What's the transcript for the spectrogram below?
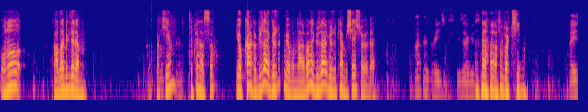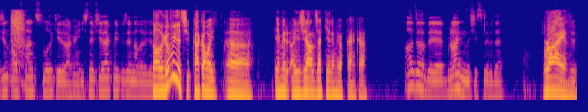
Onu alabilirim. Al Bakayım. Tipi nasıl? Yok kanka güzel gözükmüyor bunlar. Bana güzel gözüken bir şey söyle. Al kanka ayıcık. Güzel gözüküyor. Bakayım. Ayıcığın 6 tane tutmalık yeri var kanka. İçine bir şeyler koyup üzerine alabiliyorsun. Dalga mı geçiyor? Kanka ama eee, Emir ayıcı alacak yerim yok kanka. Aga be Brian'mış ismi bir de. Brian. Ayıcı,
